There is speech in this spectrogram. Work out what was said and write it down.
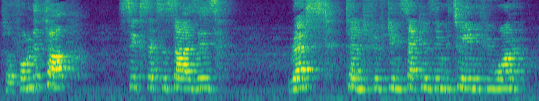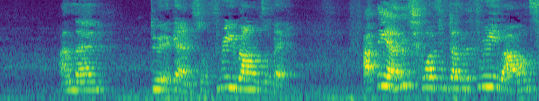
So from the top, six exercises, rest 10 to 15 seconds in between if you want, and then do it again. So three rounds of it. At the end, once you've done the three rounds,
